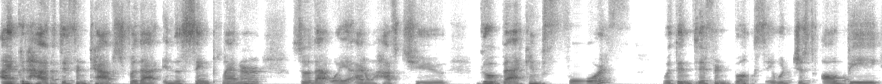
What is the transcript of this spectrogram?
I could have different tabs for that in the same planner. So that way I don't have to go back and forth within different books. It would just all be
